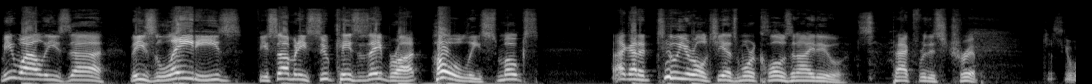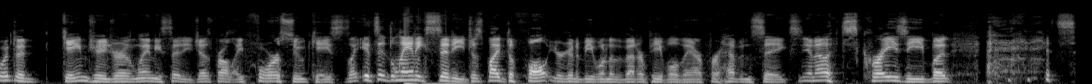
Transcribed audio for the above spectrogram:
Meanwhile, these uh, these ladies, if you saw how many suitcases they brought, holy smokes! I got a two year old. She has more clothes than I do, packed for this trip. Just went to Game Changer in Atlantic City. Just brought like four suitcases. Like it's Atlantic City. Just by default, you're going to be one of the better people there. For heaven's sakes, you know it's crazy. But it's.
